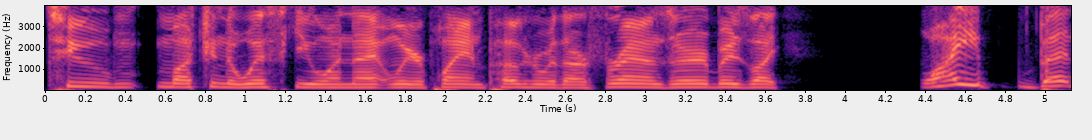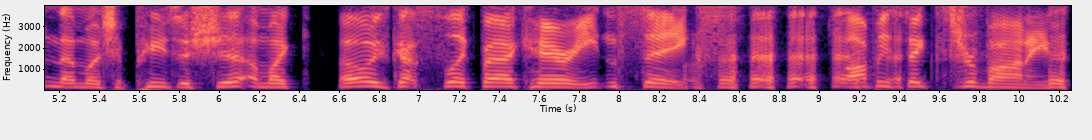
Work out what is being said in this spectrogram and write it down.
too much into whiskey one night when we were playing poker with our friends. Everybody's like, "Why are you betting that much? A piece of shit." I'm like, "Oh, he's got slick back hair, eating steaks, sloppy steaks, Truffoni's."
